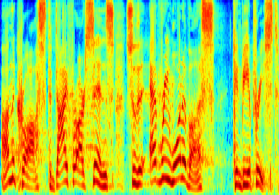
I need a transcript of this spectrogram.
on the cross to die for our sins so that every one of us can be a priest.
